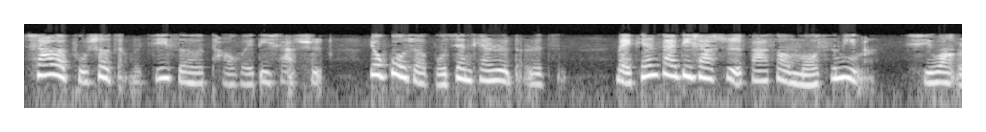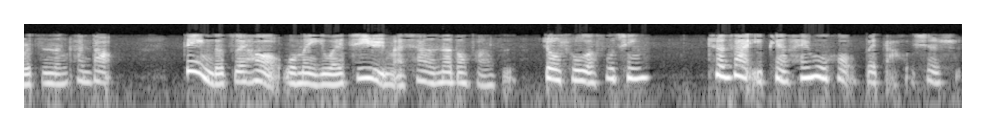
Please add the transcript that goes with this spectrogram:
杀了蒲社长的基泽逃回地下室，又过着不见天日的日子，每天在地下室发送摩斯密码，希望儿子能看到。电影的最后，我们以为基宇买下了那栋房子，救出了父亲，却在一片黑幕后被打回现实。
